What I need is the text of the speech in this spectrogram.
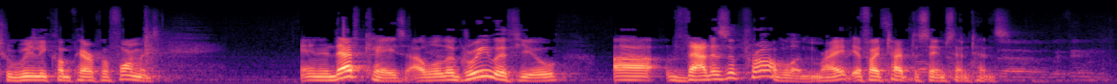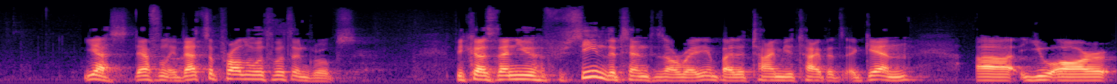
To really compare performance. And in that case, I will agree with you, uh, that is a problem, right? If I type the same sentence. Yes, definitely. That's a problem with within groups. Because then you have seen the sentence already, and by the time you type it again, uh, you are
